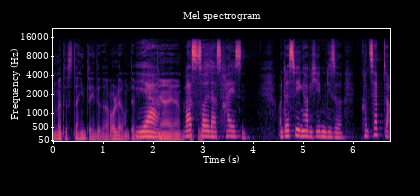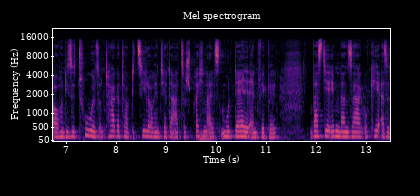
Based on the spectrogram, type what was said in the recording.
immer das dahinter, hinter der Rolle und dem. Ja, ja, ja was das soll das heißen? Und deswegen habe ich eben diese Konzepte auch und diese Tools und Target Talk, die zielorientierte Art zu sprechen, mhm. als Modell entwickelt, was dir eben dann sagt, okay, also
